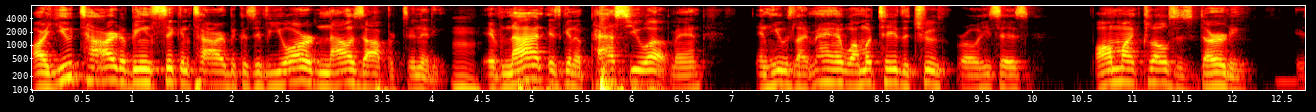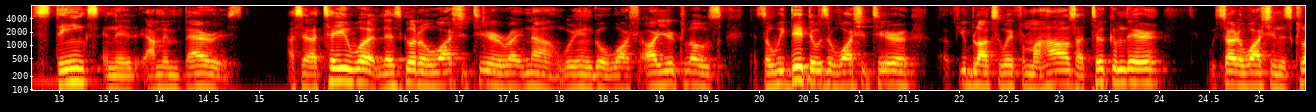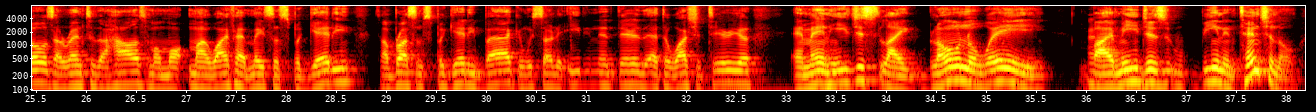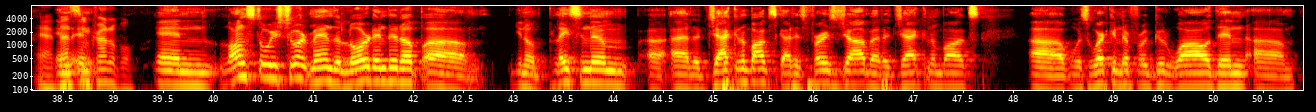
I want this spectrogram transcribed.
Are you tired of being sick and tired? Because if you are, now is the opportunity. Mm. If not, it's gonna pass you up, man." And he was like, "Man, well, I'm gonna tell you the truth, bro." He says, "All my clothes is dirty. It stinks, and it, I'm embarrassed." I said, I tell you what, let's go to a washateria right now. We're gonna go wash all your clothes And so we did. There was a washateria a few blocks away from my house. I took him there. We started washing his clothes. I ran to the house. My my wife had made some spaghetti, so I brought some spaghetti back, and we started eating it there at the washateria. And man, he just like blown away by me just being intentional. Yeah, that's and, incredible. And long story short, man, the Lord ended up, um, you know, placing him uh, at a Jack in the Box. Got his first job at a Jack in the Box uh, was working there for a good while. Then um,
